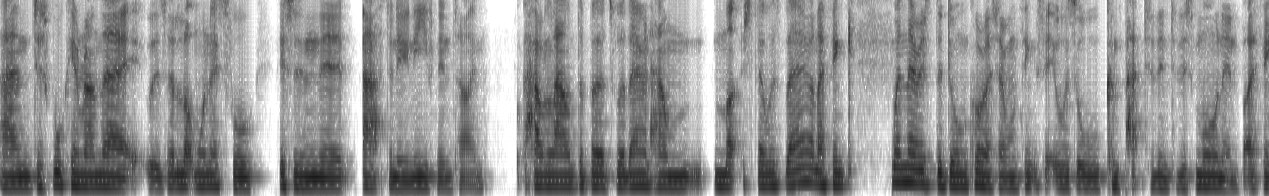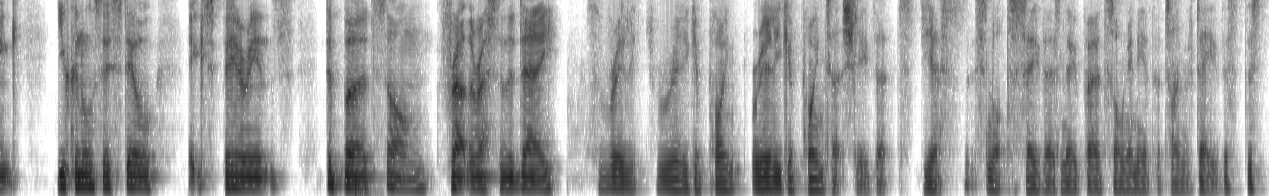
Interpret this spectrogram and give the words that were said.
and just walking around there, it was a lot more noticeable. This was in the afternoon, evening time. How loud the birds were there and how much there was there, and I think when there is the dawn chorus, everyone thinks it was all compacted into this morning. But I think you can also still experience the bird song throughout the rest of the day. It's a really, really good point. Really good point, actually. That yes, it's not to say there's no bird song any other time of day. This this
